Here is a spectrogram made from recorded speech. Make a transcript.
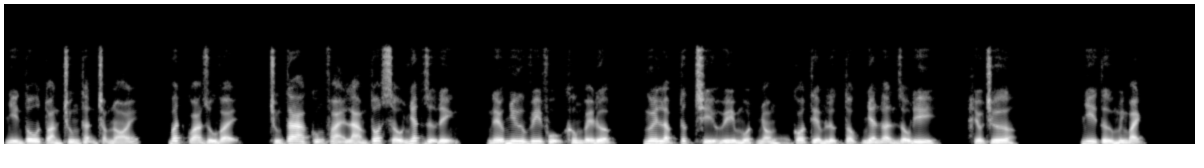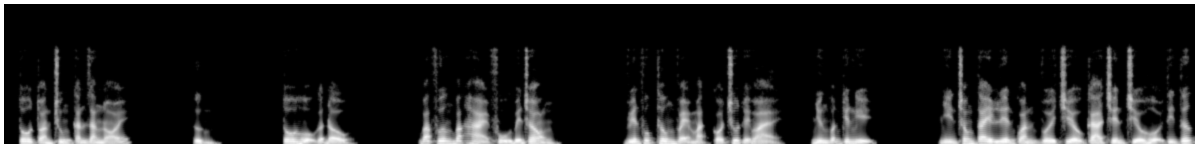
nhìn Tô Toàn Trung thận trọng nói, bất quá dù vậy, chúng ta cũng phải làm tốt xấu nhất dự định, nếu như vi phụ không về được, ngươi lập tức chỉ huy một nhóm có tiềm lực tộc nhân ẩn giấu đi, hiểu chưa? Nhi tử minh bạch. Tô Toàn Trung cắn răng nói. Ừm. Tô Hộ gật đầu. Bắc phương Bắc Hải phủ bên trong. Viên Phúc Thông vẻ mặt có chút hề hoài, nhưng vẫn kiên nghị. Nhìn trong tay liên quan với triều ca trên triều hội tin tức,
